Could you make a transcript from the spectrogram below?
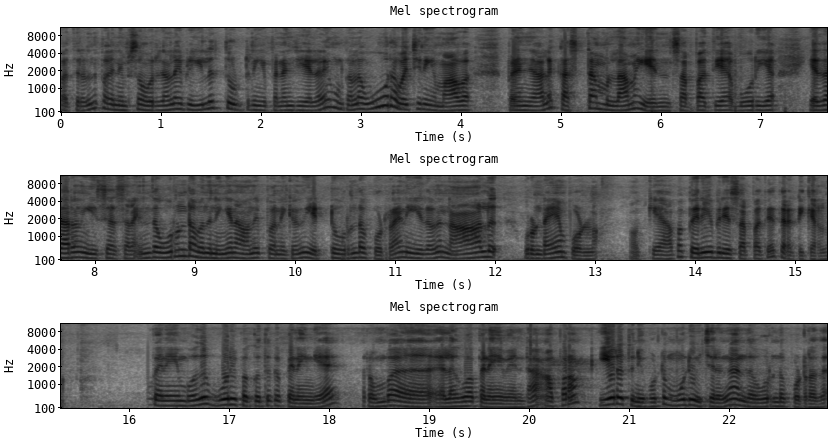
பத்துலேருந்து பதினஞ்சு நிமிஷம் ஒரு நாள் இப்படி இழுத்து விட்டு நீங்கள் பிணைஞ்சியாலே உங்களுக்கு நல்லா ஊற வச்சு நீங்கள் மாவை பிணைஞ்சாலே கஷ்டம் இல்லாமல் என் சப்பாத்தியாக பூரியா எதாரும் ஈஸியாக செய்யலாம். இந்த உருண்டை வந்து நீங்கள் நான் வந்து இப்போ இன்றைக்கி வந்து எட்டு உருண்டை போடுறேன். நீங்கள் இதை வந்து நாலு உருண்டையும் போடலாம். ஓகே அப்போ பெரிய பெரிய சப்பாத்தியை திரட்டிக்கிறலாம். பிணையும் போது பூரி பக்கத்துக்கு பிணைங்க. ரொம்ப இலகுவாக பிணைய வேண்டாம். அப்புறம் ஈர துணி போட்டு மூடி வச்சிருங்க அந்த உருண்டை போடுறத.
